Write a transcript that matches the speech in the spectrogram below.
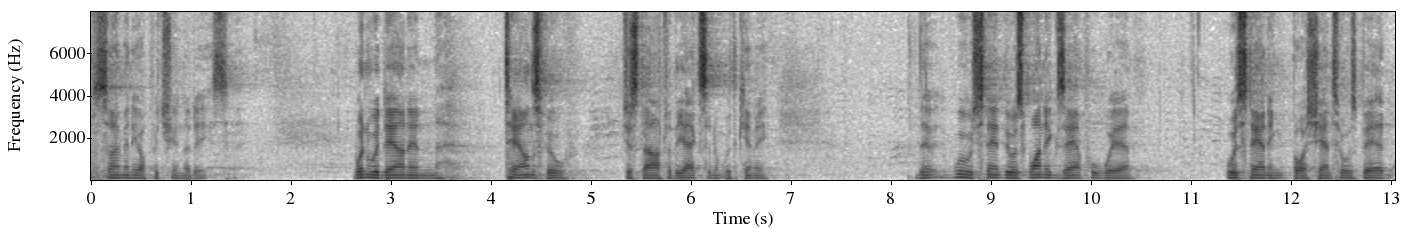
So many opportunities. When we're down in Townsville, just after the accident with Kimmy, there, we were stand, there was one example where we were standing by Chantel's bed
